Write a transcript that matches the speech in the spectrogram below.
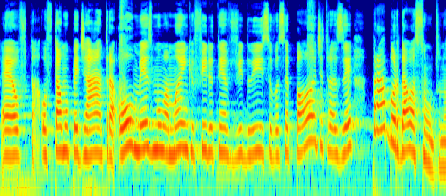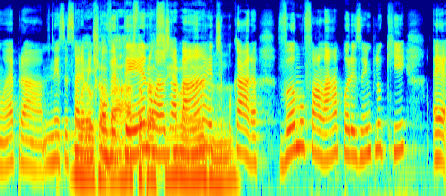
é, ofta- oftalmopediatra ou mesmo uma mãe que o filho tenha vivido isso, você pode trazer para abordar o assunto, não é para necessariamente jabá, converter, não é o jabá. né? É Uhum. tipo, cara, vamos falar, por exemplo, que é,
